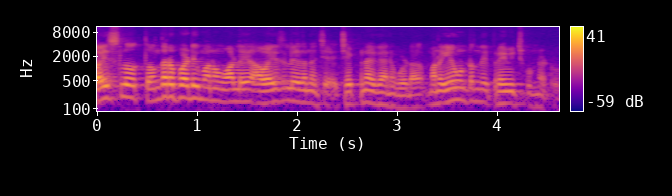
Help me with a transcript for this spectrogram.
వయసులో తొందరపడి మనం వాళ్ళు ఆ వయసులో ఏదైనా చెప్పినా కానీ కూడా మనం ఏముంటుంది? ప్రేమించుకున్నట్టు.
